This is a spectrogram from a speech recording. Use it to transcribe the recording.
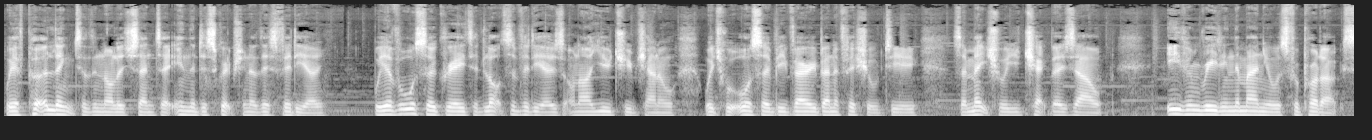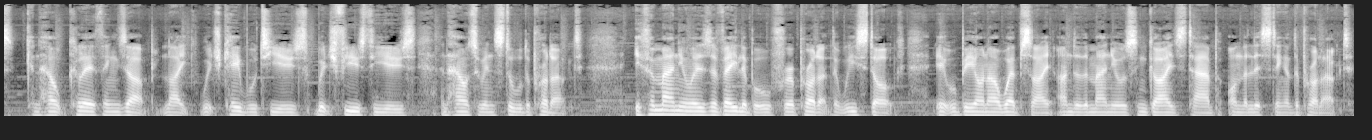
We have put a link to the Knowledge Centre in the description of this video. We have also created lots of videos on our YouTube channel, which will also be very beneficial to you, so make sure you check those out. Even reading the manuals for products can help clear things up, like which cable to use, which fuse to use, and how to install the product. If a manual is available for a product that we stock, it will be on our website under the Manuals and Guides tab on the listing of the product.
